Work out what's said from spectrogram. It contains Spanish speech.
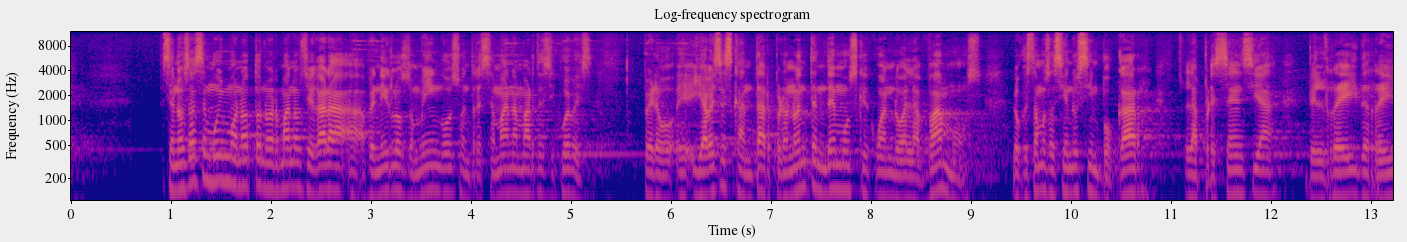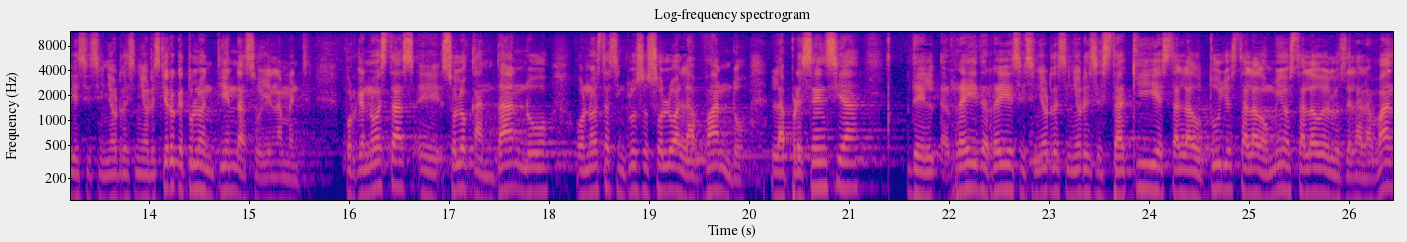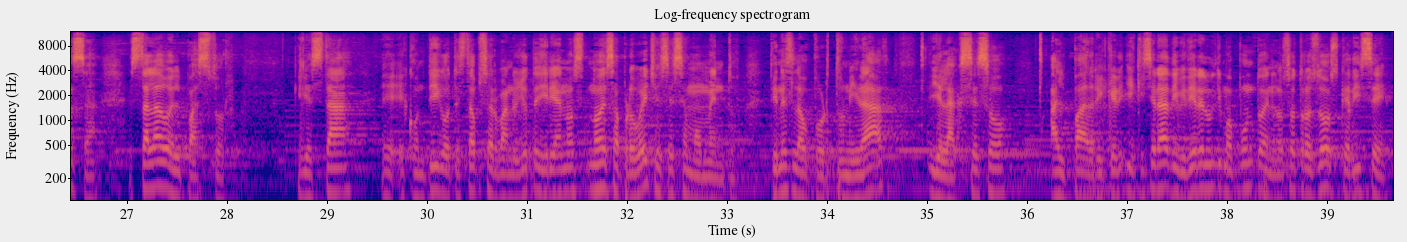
Se nos hace muy monótono, hermanos, llegar a, a venir los domingos o entre semana, martes y jueves, pero, eh, y a veces cantar, pero no entendemos que cuando alabamos, lo que estamos haciendo es invocar la presencia del Rey de Reyes y Señor de Señores. Quiero que tú lo entiendas hoy en la mente, porque no estás eh, solo cantando o no estás incluso solo alabando. La presencia del Rey de Reyes y Señor de Señores está aquí, está al lado tuyo, está al lado mío, está al lado de los de la alabanza, está al lado del pastor y está eh, eh, contigo, te está observando. Yo te diría, no, no desaproveches ese momento. Tienes la oportunidad y el acceso al Padre. Y, quisiera dividir el último punto en los otros dos que dice,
